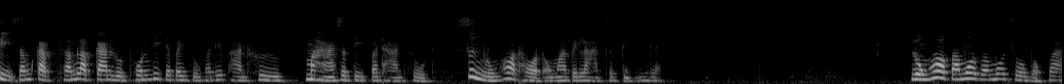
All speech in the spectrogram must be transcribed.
ติสำหรับสำหรับการหลุดพ้นที่จะไปสู่พระนิพพานคือ มหาสติปฐานสูตร ซึ่งหลวงพ่อถอดออกมาเป็นรหัสสตินี่แหละ หลวงพ่อประโมทประโมทโชบอกว่า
